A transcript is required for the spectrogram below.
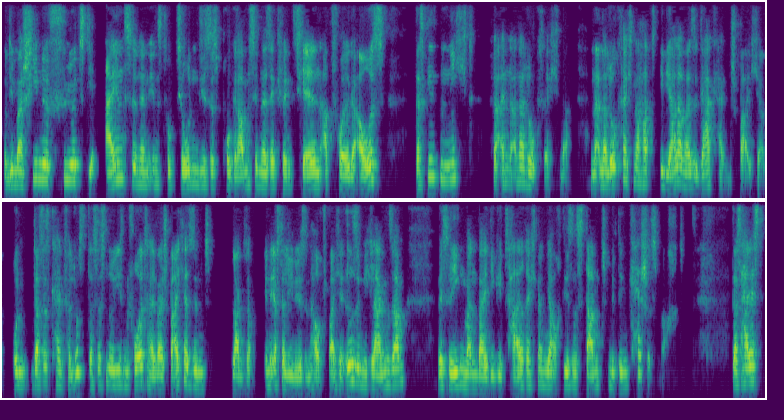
und die Maschine führt die einzelnen Instruktionen dieses Programms in der sequentiellen Abfolge aus. Das gilt nicht für einen Analogrechner. Ein Analogrechner hat idealerweise gar keinen Speicher. Und das ist kein Verlust, das ist nur diesen Vorteil, weil Speicher sind langsam. In erster Linie sind Hauptspeicher irrsinnig langsam, weswegen man bei Digitalrechnern ja auch diesen Stunt mit den Caches macht. Das heißt,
